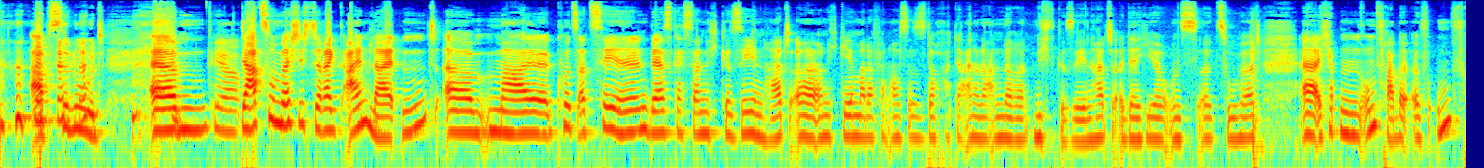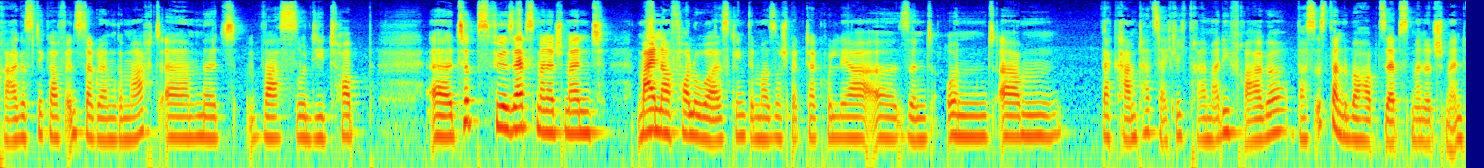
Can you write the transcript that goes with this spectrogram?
Absolut. ähm, ja. Dazu möchte ich direkt einleitend ähm, mal kurz erzählen, wer es gestern nicht gesehen hat. Äh, und ich gehe mal davon aus, dass es doch der ein oder andere nicht gesehen hat, äh, der hier uns äh, zuhört. Äh, ich habe einen Umfrage, äh, Umfragesticker auf Instagram gemacht äh, mit was so die Top Tipps für Selbstmanagement meiner Follower, das klingt immer so spektakulär, sind. Und ähm, da kam tatsächlich dreimal die Frage, was ist dann überhaupt Selbstmanagement?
